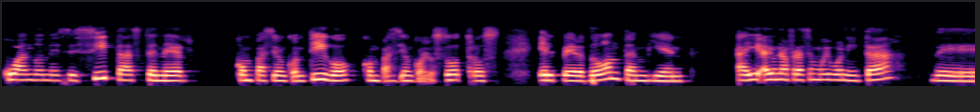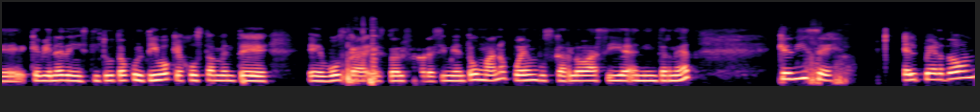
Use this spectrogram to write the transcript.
cuando necesitas tener compasión contigo, compasión con los otros, el perdón también. hay una frase muy bonita de, que viene de Instituto Cultivo, que justamente eh, busca esto del florecimiento humano, pueden buscarlo así en internet, que dice, el perdón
